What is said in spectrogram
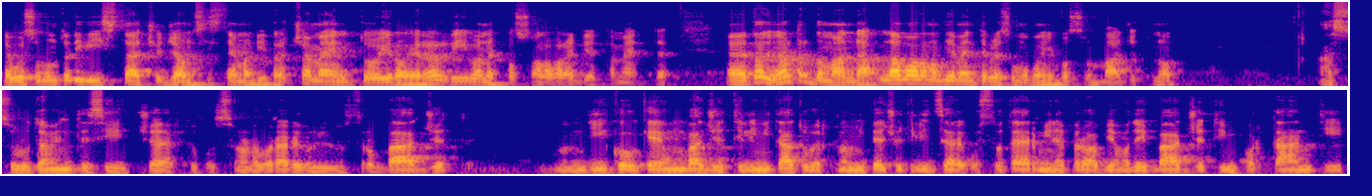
da questo punto di vista c'è già un sistema di tracciamento, i Royer arrivano e possono lavorare direttamente. Eh, un'altra domanda, lavorano ovviamente presumo con il vostro budget, no? Assolutamente sì, certo, possono lavorare con il nostro budget. Non dico che è un budget limitato perché non mi piace utilizzare questo termine, però abbiamo dei budget importanti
